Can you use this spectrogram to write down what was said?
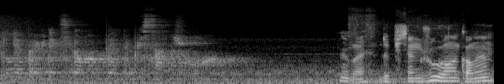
Il n'y a pas eu d'accident mortel depuis 5 jours. Ah bah, depuis 5 jours hein, quand même.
